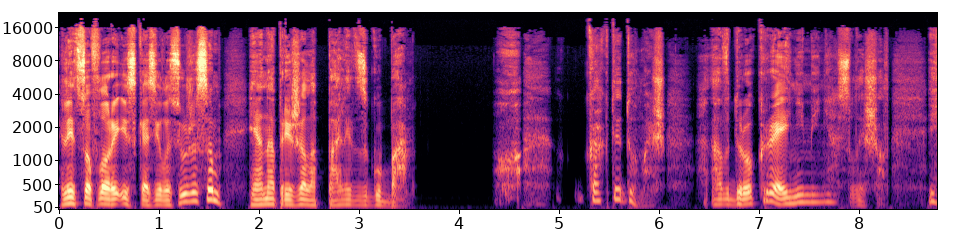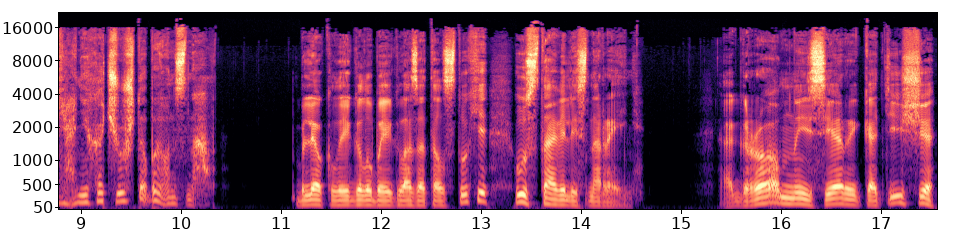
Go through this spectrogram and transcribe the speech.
лицо Флоры исказилось ужасом, и она прижала палец к губам. «О, как ты думаешь, а вдруг Рейни меня слышал? Я не хочу, чтобы он знал». Блеклые голубые глаза толстухи уставились на Рейни. Огромный серый котище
